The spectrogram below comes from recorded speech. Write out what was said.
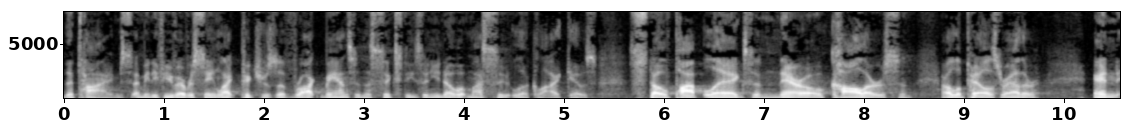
the times. I mean, if you've ever seen like pictures of rock bands in the 60s, then you know what my suit looked like. It was stovetop legs and narrow collars, and, or lapels rather. And,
